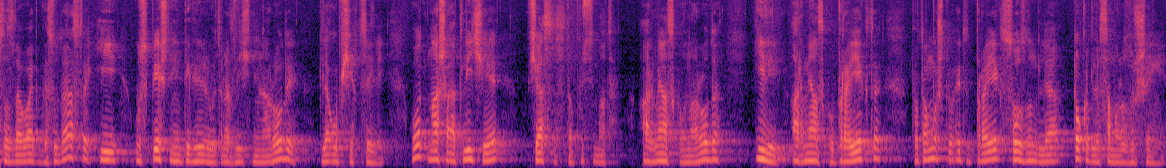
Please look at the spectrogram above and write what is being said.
Создавать государство и успешно интегрировать различные народы для общих целей. Вот наше отличие, в частности, допустим, от армянского народа или армянского проекта, потому что этот проект создан для, только для саморазрушения.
